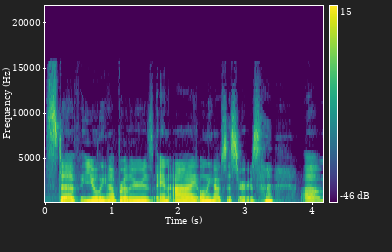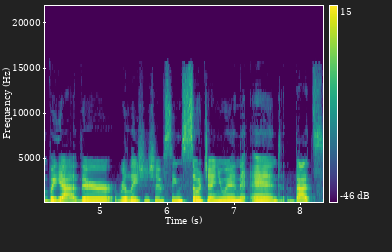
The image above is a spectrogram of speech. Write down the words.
Steph, you only have brothers, and I only have sisters. Um, but yeah, their relationship seems so genuine, and that's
